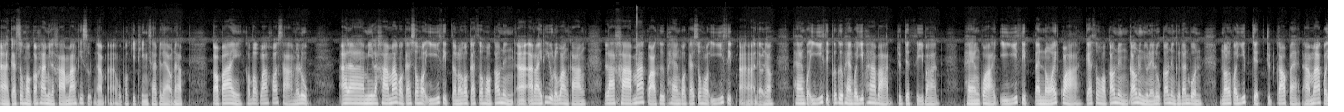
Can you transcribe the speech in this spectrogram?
อ่าแก๊สโซฮอล์ก็ห้ามีราคามากที่สุดนะครับอ่าผมเอาขีดทิ้งใช้ไปแล้วนะครับ ต่อไปเขาบอกว่าข้อ 3 นะลูกอารามีราคามากกว่าแก๊สโซฮอล์ E20 แต่น้อยกว่าแก๊สโซฮอล์ 91อ่าอะไรที่อยู่ระหว่างกลาง ราคามากกว่าคือแพงกว่าแก๊สโซฮอล์ E20 อ่าเดี๋ยวเดี๋ยวแพงกว่า E20 ก็คือแพงกว่า 25 บาทจุด74 บาท แพงกว่า E20 แต่น้อยกว่าแก๊สโซฮอล์91 91 อยู่ในลูก 91 คือด้านบน น้อยกว่า 27.98 อ่ามากกว่า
